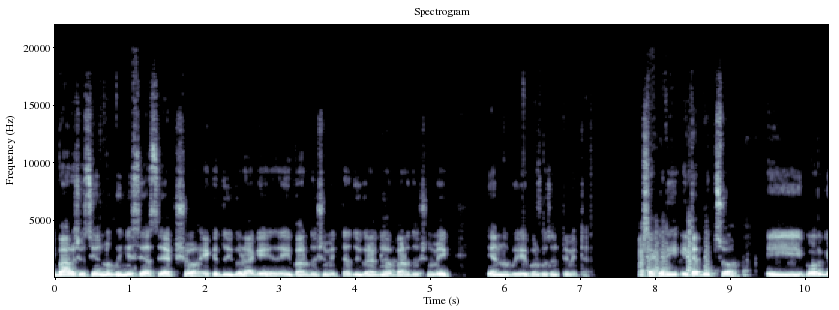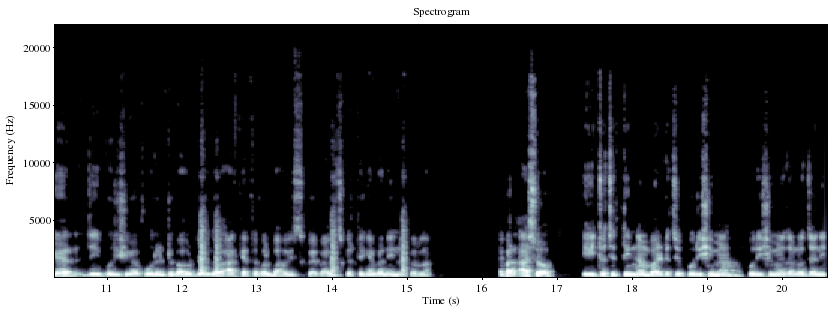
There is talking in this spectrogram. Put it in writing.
এই বারোশো ছিয়ানব্বই নিচে আছে একশো, একে দুই গড় আগে, এই বারো দশমিক, তার দুই গড় আগে বারো দশমিক ছিয়ানব্বই, এই বর্গ সেন্টিমিটার আশা করি এটা বুঝছ। এই বর্গের যে পরিসীমা ফোর ইন্টু বাহুর দৈর্ঘ্য আর ক্ষেত্রফল বাহু স্কোয়ার বাহু স্কোয়ার থেকে আমরা নির্ণয় করলাম। এবার আসো, এইটা হচ্ছে তিন নাম্বার, এটা হচ্ছে পরিসীমা। পরিসীমা আমরা জানি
